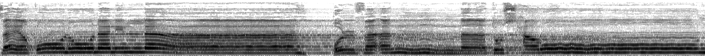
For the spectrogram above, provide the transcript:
سيقولون لله قل فأنا تسحرون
